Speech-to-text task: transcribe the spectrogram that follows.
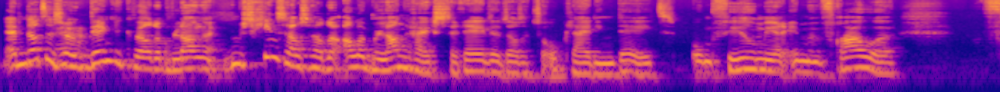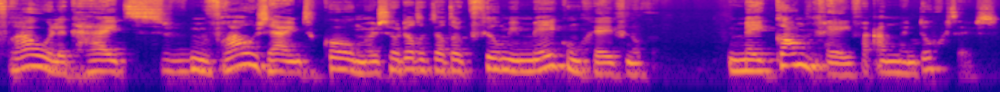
En dat is Ja. ook denk ik wel de belangen, misschien zelfs wel de allerbelangrijkste reden dat ik de opleiding deed. Om veel meer in mijn vrouwen, vrouwelijkheid, mijn vrouw zijn te komen. Zodat ik dat ook veel meer mee kon geven, nog mee kan geven aan mijn dochters.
